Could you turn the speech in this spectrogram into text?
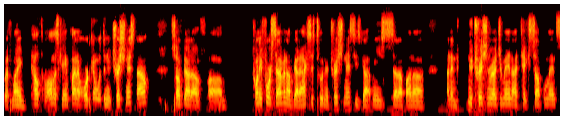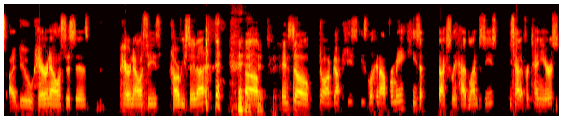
with my health and wellness game plan, I'm working with a nutritionist now. So I've got a, um, 24 seven. I've got access to a nutritionist. He's got me set up on a, on a nutrition regimen. I take supplements. I do hair analyses, hair analyses, however you say that. um, and so, so I've got, he's, he's looking out for me. He's actually had Lyme disease. He's had it for 10 years.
